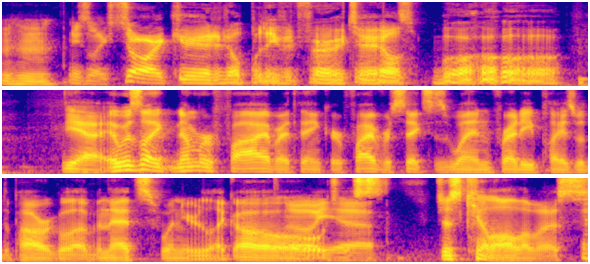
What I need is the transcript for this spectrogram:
Mm-hmm. He's like, sorry kid, I don't believe in fairy tales. Yeah, it was like number five, I think, or five or six is when Freddy plays with the power glove, and that's when you're like, oh, Oh, yeah. just just kill all of us.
